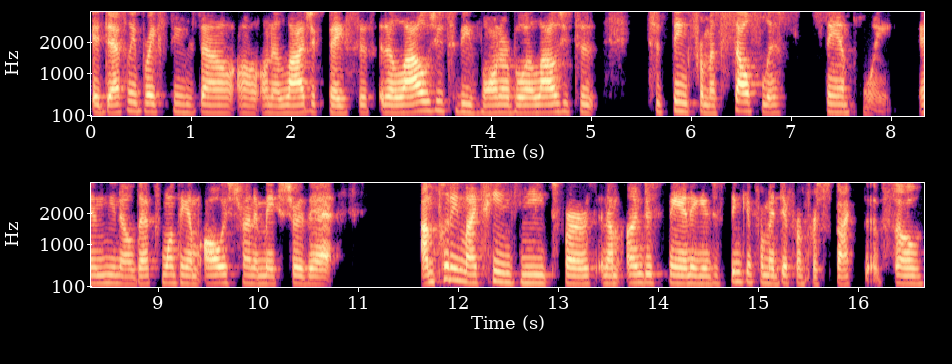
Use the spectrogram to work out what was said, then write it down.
It definitely breaks things down on, on a logic basis. It allows you to be vulnerable, allows you to to think from a selfless standpoint. And you know, that's one thing I'm always trying to make sure that I'm putting my team's needs first and I'm understanding and just thinking from a different perspective. So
